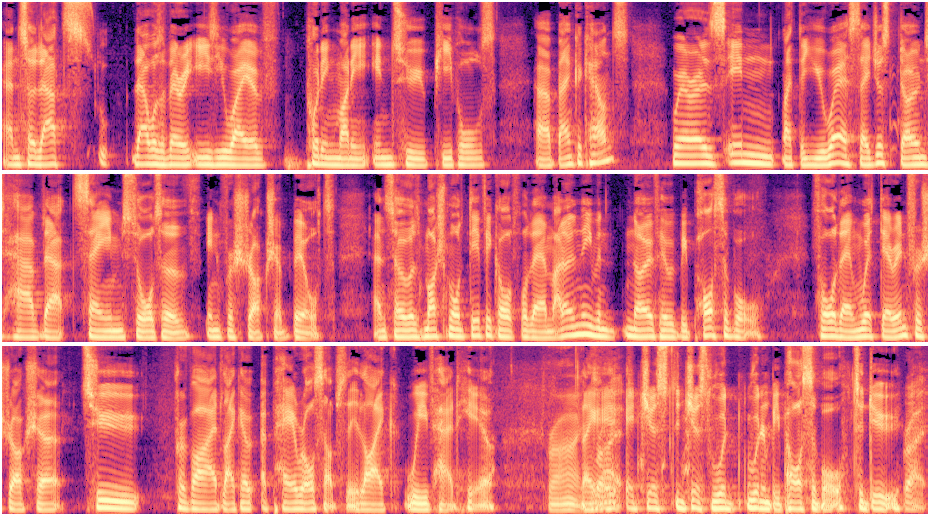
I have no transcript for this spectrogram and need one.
and so that's that was a very easy way of putting money into people's uh, bank accounts. Whereas in like the US, they just don't have that same sort of infrastructure built, and so it was much more difficult for them. I don't even know if it would be possible for them with their infrastructure to provide like a, a payroll subsidy like we've had here. Right. Like Right. it, it just it just would wouldn't be possible to do. right.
